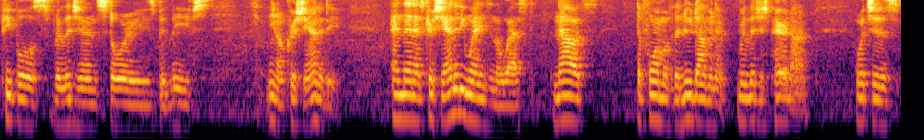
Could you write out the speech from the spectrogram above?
people's religion, stories, beliefs, you know, Christianity. And then as Christianity wanes in the West, now it's the form of the new dominant religious paradigm, which is,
